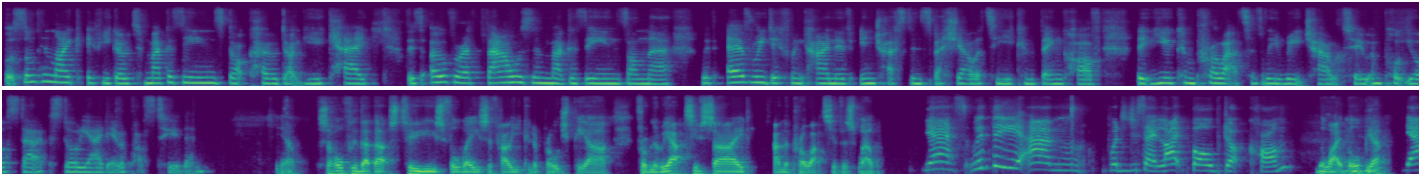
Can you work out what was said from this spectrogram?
But something like if you go to magazines.co.uk, there's over a thousand magazines on there with every different kind of interest and speciality you can think of that you can proactively reach reach out to and put your story idea across to them. Yeah. So hopefully that that's two useful ways of how you can approach PR from the reactive side and the proactive as well. Yes, with the um what did you say lightbulb.com The light bulb, mm-hmm. yeah. Yeah.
